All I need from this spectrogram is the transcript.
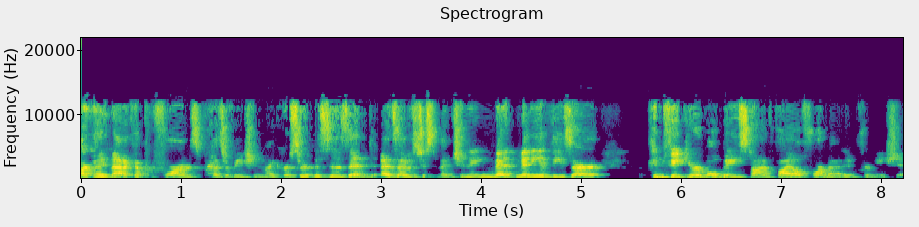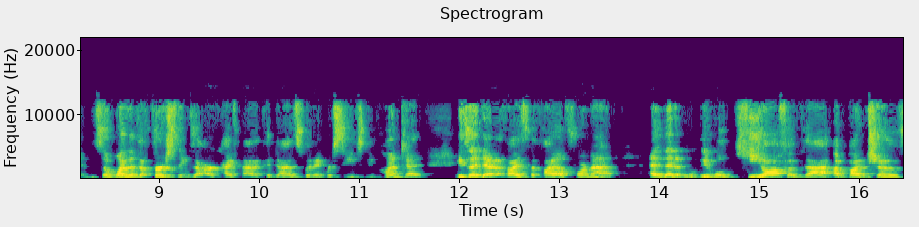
Archivematica performs preservation microservices, and as I was just mentioning, many of these are configurable based on file format information. So one of the first things that Archivematica does when it receives new content is identifies the file format, and then it, it will key off of that a bunch of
